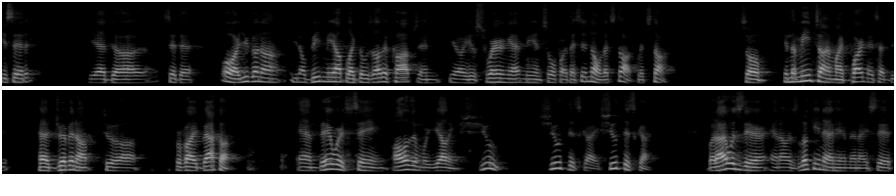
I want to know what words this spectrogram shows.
He said, he had uh, said that, "Oh, are you gonna, you know, beat me up like those other cops?" And you know, he was swearing at me and so forth. I said, "No, let's talk. Let's talk." So in the meantime, my partners had been, had driven up to uh, provide backup. And they were saying, all of them were yelling, shoot, shoot this guy, shoot this guy. But I was there and I was looking at him and I said,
